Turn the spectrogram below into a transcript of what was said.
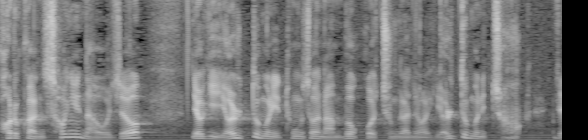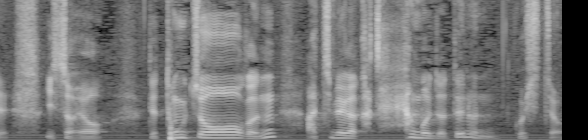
거룩한 성이 나오죠. 여기 열두 문이 동서남북 그 중간중간 열두 문이 쭉 이제 있어요. 동쪽은 아침에가 가장 먼저 뜨는 곳이죠.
